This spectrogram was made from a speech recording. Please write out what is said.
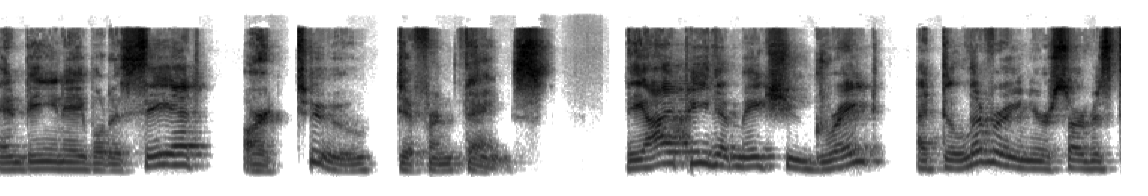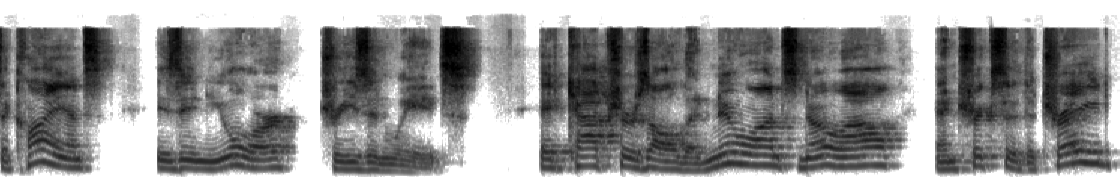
and being able to see it are two different things. The IP that makes you great at delivering your service to clients is in your trees and weeds. It captures all the nuance, know how, and tricks of the trade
